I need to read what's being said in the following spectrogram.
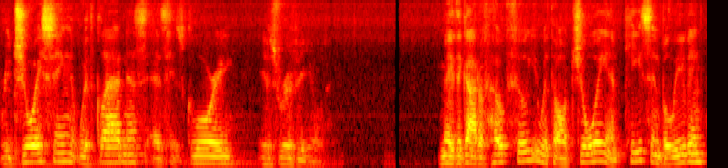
rejoicing with gladness as his glory is revealed. May the God of hope fill you with all joy and peace in believing,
